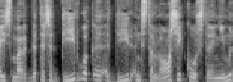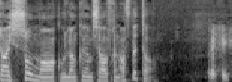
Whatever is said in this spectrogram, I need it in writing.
huis, maar dit is 'n duur ook 'n duur installasiekoste en jy moet daai som maak hoe lank jy homself gaan afbetaal. Presies.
